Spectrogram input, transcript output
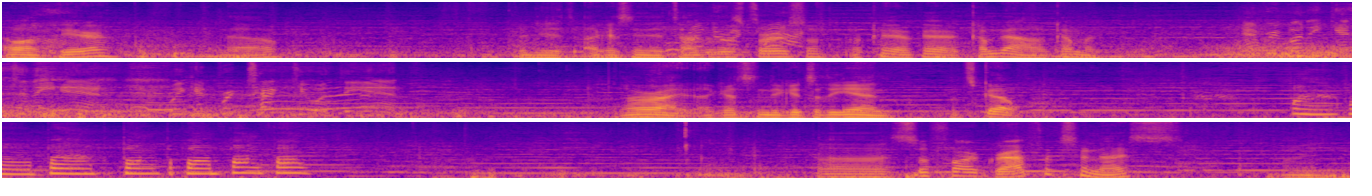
Oh, up here? No. I, need I guess I need to talk to this person. Okay, okay, come down. I'm coming. Everybody get to the end. All right, I guess I need to get to the end. Let's go. Uh, so far graphics are nice. I mean,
